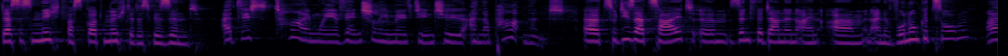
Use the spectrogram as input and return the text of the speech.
Das ist nicht, was Gott möchte, dass wir sind. At this time, we eventually moved into an apartment. Äh, zu dieser Zeit ähm, sind wir dann in, ein, ähm, in eine Wohnung gezogen. I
